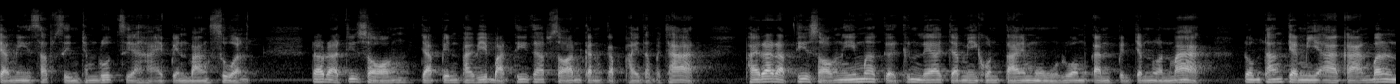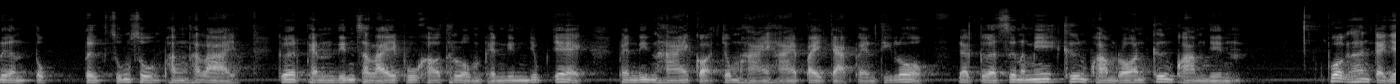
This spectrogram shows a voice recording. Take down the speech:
จะมีทรัพย์สินชำรุดเสียหายเป็นบางส่วน ระดับที่สองจะเป็นภัยพิบัติที่ซับซ้อนกันกับภัยธรรมชาติ ภัยระดับที่สองนี้เมื่อเกิดขึ้นแล้วจะมีคนตายหมู่รวมกันเป็นจำนวนมาก รวมทั้งจะมีอาการบ้านเรือนตกตึกสูงสูงพังทลาย เกิดแผ่นดินสไลด์ภูเขาถล่มแผ่นดินยุบแยก แผ่นดินหายเกาะจมหายหายไปจากแผนที่โลก จะเกิดสึนามิคลื่นความร้อนคลื่นความเย็น พวกท่านจะแย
